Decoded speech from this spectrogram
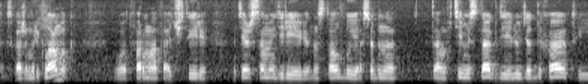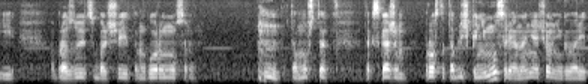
так скажем, рекламок вот, формата А4, на те же самые деревья, на столбы, особенно там в те места, где люди отдыхают и образуются большие там горы мусора. Потому что, так скажем, просто табличка не мусоре, она ни о чем не говорит.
